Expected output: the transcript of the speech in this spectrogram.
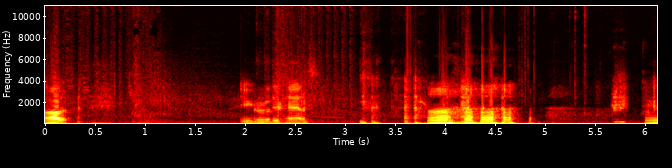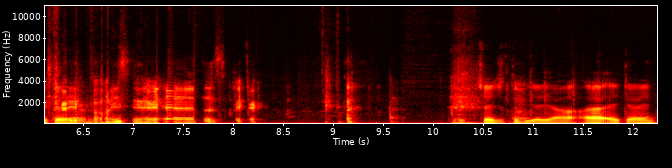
Oh. you grew your It's Okay. pretty funny seeing their head. Let's change it to the AR, uh, AK.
